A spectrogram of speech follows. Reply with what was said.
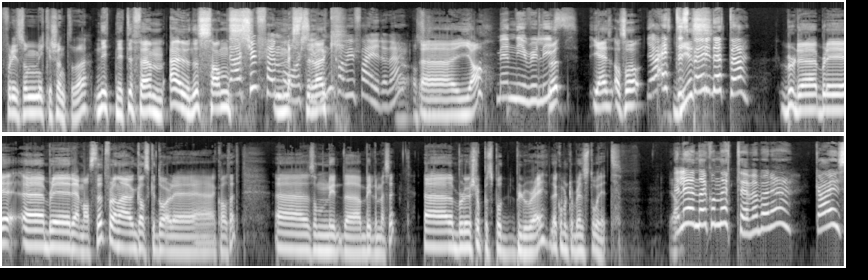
for de som ikke skjønte det 1995. Aune Sands Det er 25 år siden, kan vi feire det? altså, Uh, ja. Med en ny release. Jeg, altså, Jeg etterspør Dis- dette! burde bli, uh, bli remasteret, for den er jo ganske dårlig kvalitet. Uh, sånn lyd- og bildemessig. Uh, det burde sluppes på Blu-ray. Det kommer til å bli en storhit. Ja. Eller NRK nett-TV, bare. Guys,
